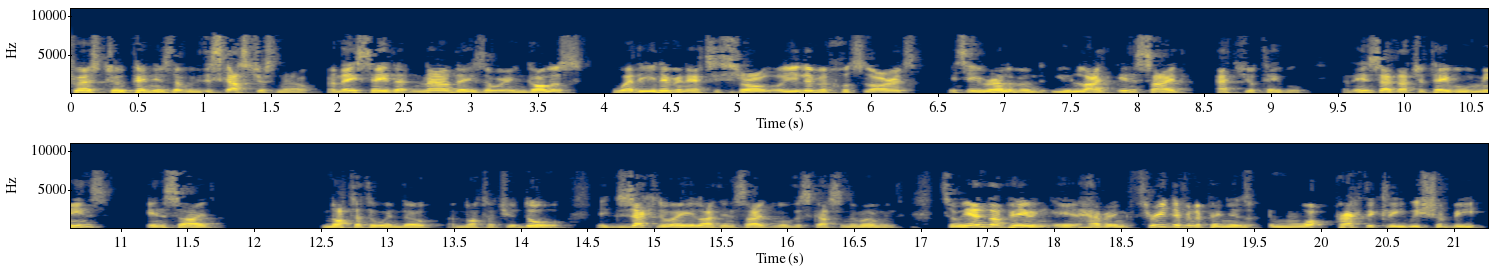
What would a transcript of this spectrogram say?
first two opinions that we've discussed just now. And they say that nowadays that we're in Golis, whether you live in Eretz Yisrael or you live in Chutz La'aretz, it's irrelevant. You light inside at your table. And inside at your table means inside, not at the window and not at your door. Exactly where you light inside, we'll discuss in a moment. So we end up hearing, eh, having three different opinions in what practically we should be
